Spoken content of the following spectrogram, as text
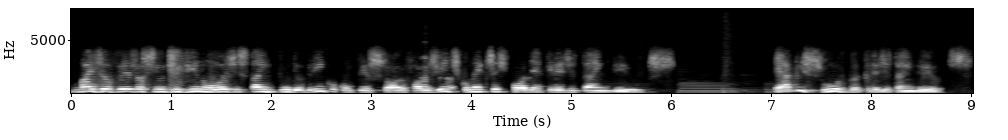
Mas eu vejo assim, o divino hoje está em tudo. Eu brinco com o pessoal, eu falo, gente, como é que vocês podem acreditar em Deus? É absurdo acreditar em Deus.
